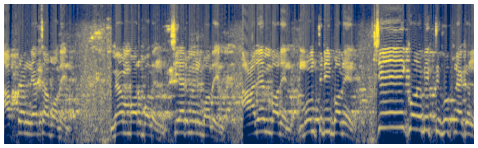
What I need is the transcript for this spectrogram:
আপনার নেতা বলেন, মেম্বার বলেন, চেয়ারম্যান বলেন, আলেম বলেন, মন্ত্রী বলেন, যে কোনো ব্যক্তি হোক না কেন,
